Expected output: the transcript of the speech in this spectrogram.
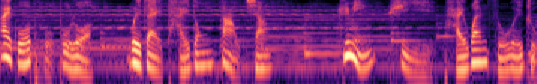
爱国普部落位在台东大武乡，居民是以台湾族为主。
